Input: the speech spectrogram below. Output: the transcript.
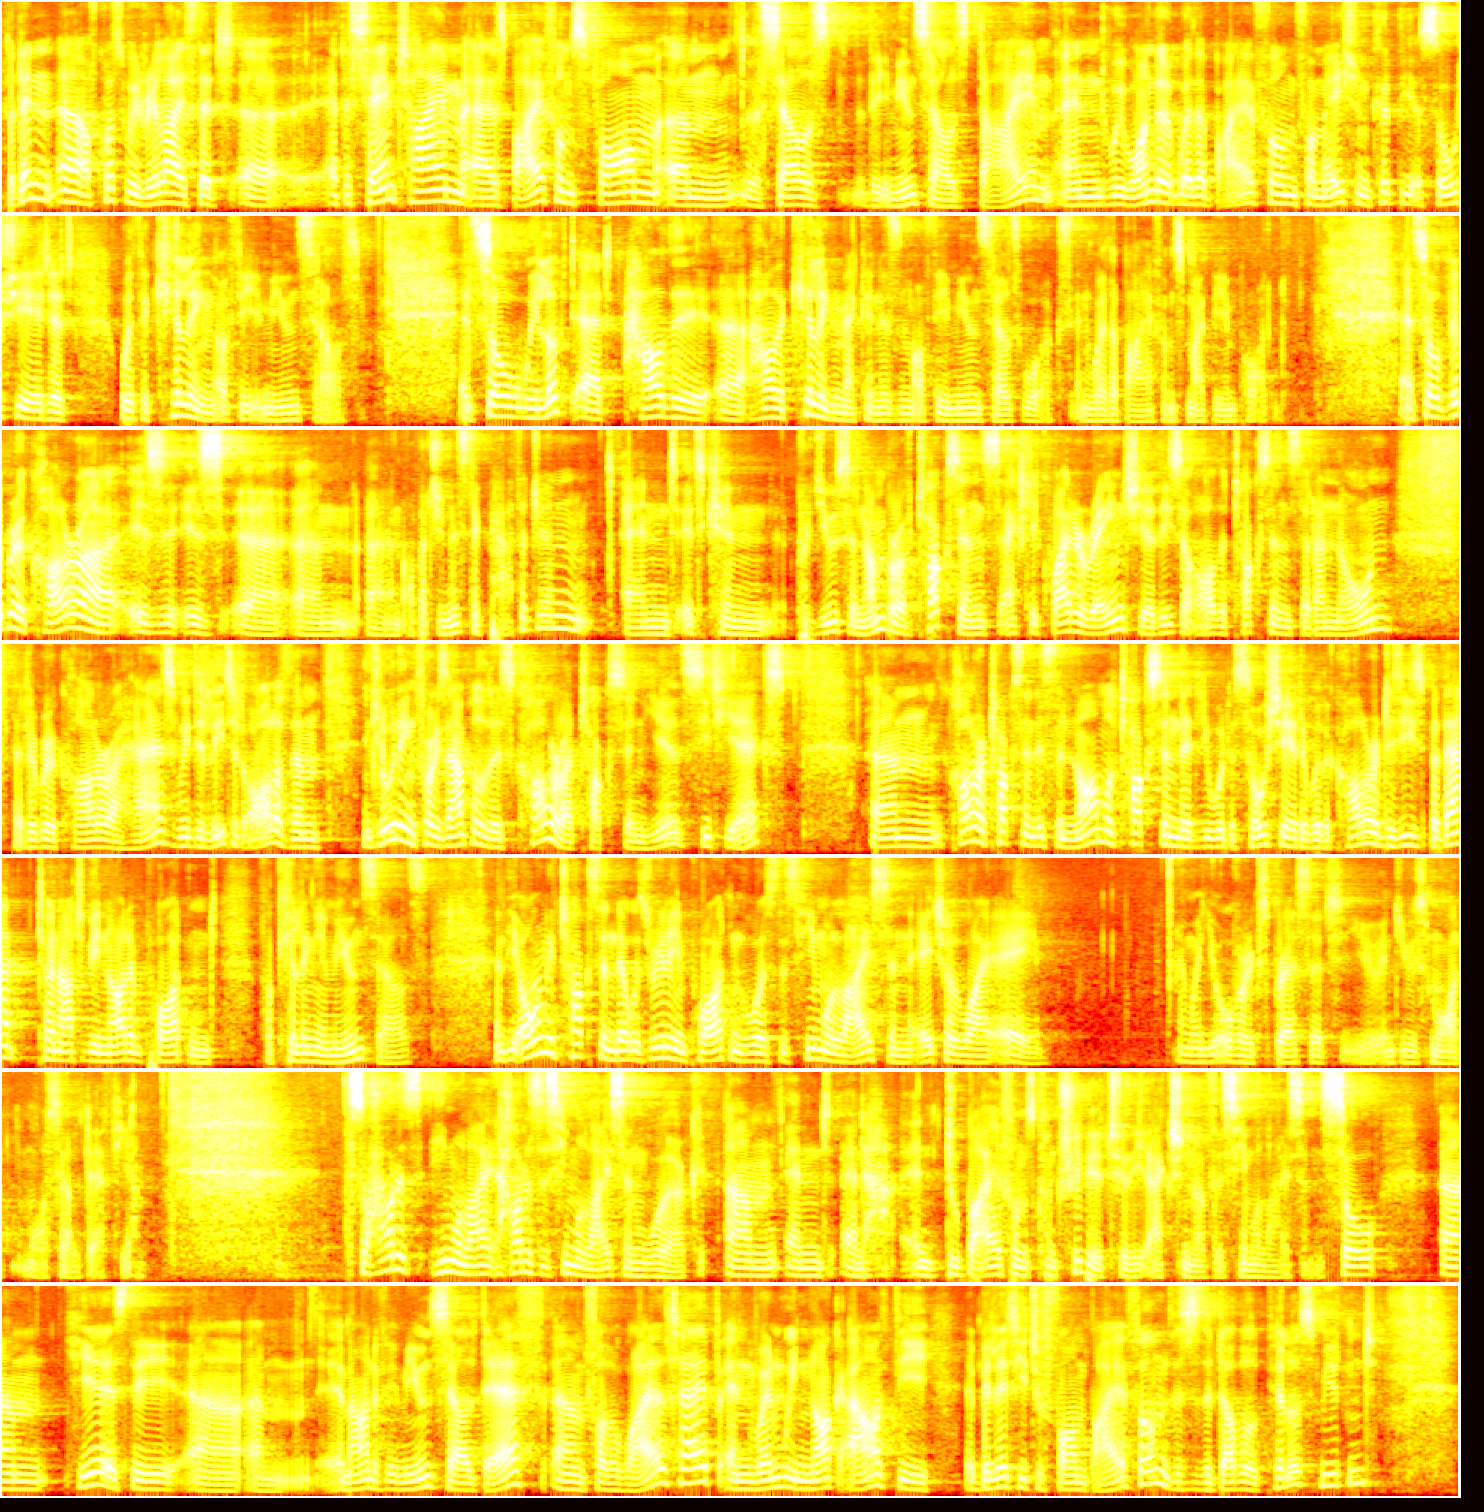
But then, uh, of course, we realized that uh, at the same time as biofilms form, um, the cells, the immune cells die, and we wondered whether biofilm formation could be associated with the killing of the immune cells. And so we looked at how the, uh, how the killing mechanism of the immune cells works and whether biofilms might be important. And so Vibrio cholera is, is uh, an, an opportunistic pathogen, and it can produce a number of toxins, actually quite a range here. These are all the toxins that are known that Vibrio cholera has. We deleted all of them, including, for example, this cholera toxin here, CTX. Um, cholera toxin is the normal toxin that you would associate with a cholera disease, but that turned out to be not important for killing immune cells. And the only toxin that was really important was this hemolysin, HLYA. And when you overexpress it, you induce more, more cell death here. So how does hemoly- how does this hemolysin work, um, and and and do biofilms contribute to the action of this hemolysin? So um, here is the uh, um, amount of immune cell death um, for the wild type, and when we knock out the ability to form biofilm, this is the double pilus mutant.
